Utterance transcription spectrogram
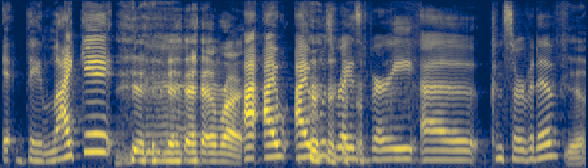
It, they like it. yeah, right. I, I, I was raised very uh, conservative. yeah.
